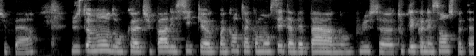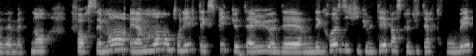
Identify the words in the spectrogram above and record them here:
Super. Justement, donc euh, tu parles ici que bah, quand tu as commencé, tu n'avais pas non plus euh, toutes les connaissances que tu avais maintenant, forcément. Et à un moment dans ton livre, tu expliques que tu as eu euh, des, grosses difficultés parce que tu t'es retrouvé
